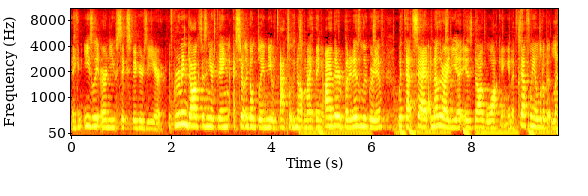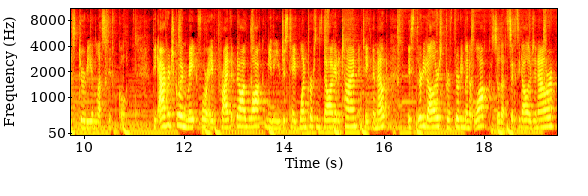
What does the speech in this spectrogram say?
And it can easily earn you six figures a year. If grooming dogs isn't your thing, I certainly don't blame you. It's absolutely not my thing either, but it is lucrative. With that said, another idea is dog walking. And it's definitely a little bit less dirty and less difficult. The average going rate for a private dog walk, meaning you just take one person's dog at a time and take them out, is $30 per 30 minute walk, so that's $60 an hour.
